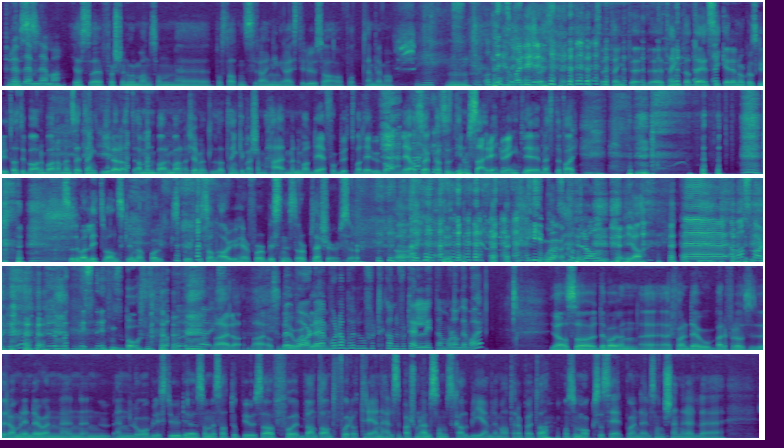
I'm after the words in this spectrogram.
prøvd yes. MDMA? Yes, jeg er første nordmann som eh, på statens regning reiste til USA og fått MDMA. Shit. Mm. Og det var det. så jeg tenkte, jeg tenkte, at det sikkert er noe å skryte av til barnebarna, men så jeg tenkte videre at ja, men barnebarna kommer til å tenke bare som her, men var det forbudt, var det uvanlig? Altså, hva slags dinosaur er du egentlig, bestefar? så det var litt vanskelig når folk spurte sånn Are you here for business or pleasure, sir? I passkontrollen? ja. Uh. Hva svarte du? business? Both. nei da. Nei, altså det, var det, det hvordan, Kan du fortelle litt om hvordan det var? Ja, altså, det var jo en eh, erfaring Det er jo, bare for å ramme inn, det er jo en, en, en lovlig studie som er satt opp i USA for bl.a. for å trene helsepersonell som skal bli MDMA-terapeuter, og som mm. også ser på en del sånn generelle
